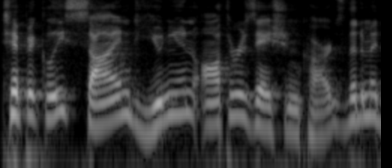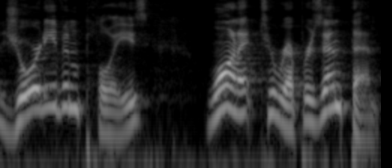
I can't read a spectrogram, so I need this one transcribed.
typically signed union authorization cards that a majority of employees want it to represent them.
